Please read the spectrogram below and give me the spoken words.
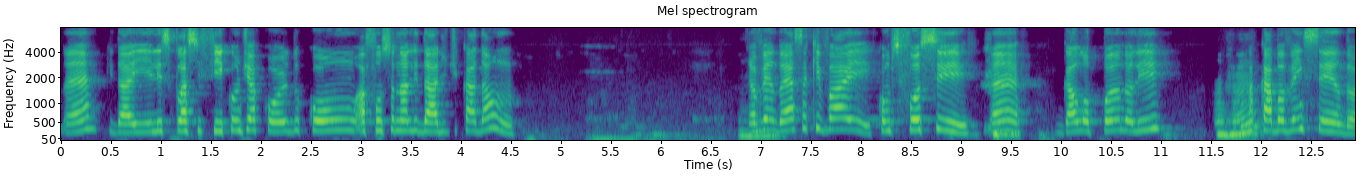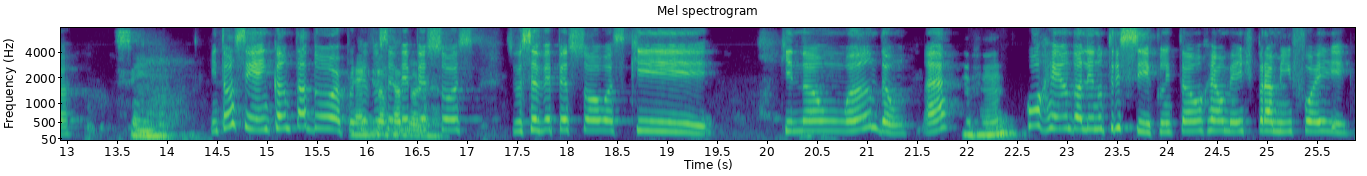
né? Que daí eles classificam de acordo com a funcionalidade de cada um. Tá uhum. vendo? Essa que vai como se fosse né, galopando ali, uhum. acaba vencendo. Ó. Sim. Então, assim, é encantador, porque é encantador. você vê pessoas. Se você vê pessoas que que não andam, né? Uhum. Correndo ali no triciclo. Então, realmente, para mim foi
